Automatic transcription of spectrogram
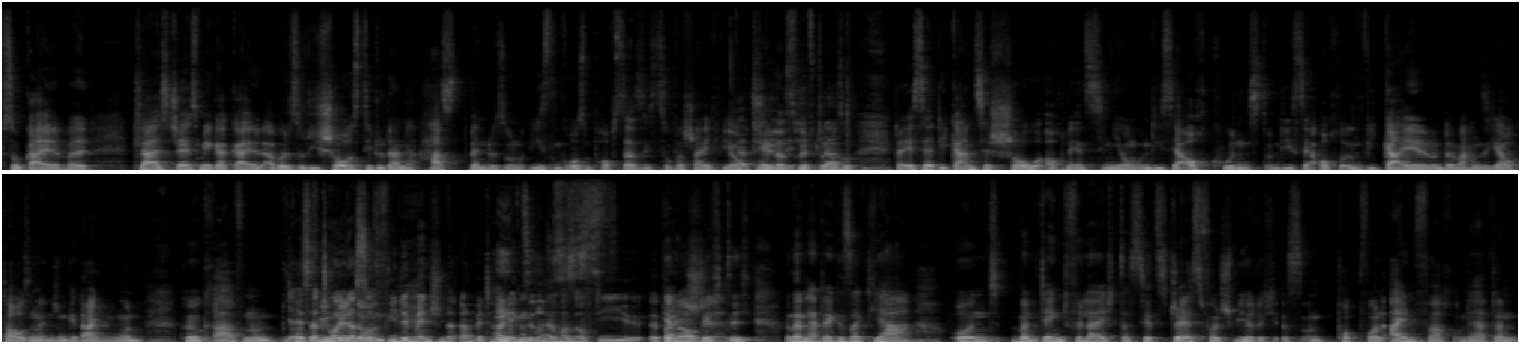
so geil, weil klar ist Jazz mega geil, aber so die Shows, die du dann hast, wenn du so einen riesengroßen Popstar siehst, so wahrscheinlich wie auch Natürlich, Taylor Swift klar. oder so, da ist ja die ganze Show auch eine Inszenierung und die ist ja auch Kunst und die ist ja auch irgendwie geil und da machen sich ja auch tausend Menschen Gedanken und Choreografen und Ja, ist ja toll, dass so viele Menschen daran beteiligt Eben, sind und also sowas auf die äh, Beine Genau, stellen. richtig. Und dann hat er gesagt, ja, und man denkt vielleicht, dass jetzt Jazz voll schwierig ist und Pop voll einfach. Und er hat dann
